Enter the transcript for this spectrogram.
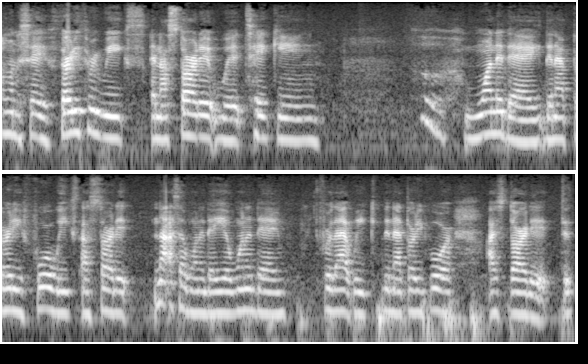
i want to say 33 weeks and i started with taking one a day. Then at 34 weeks i started not i said one a day yeah one a day for that week. Then at 34 i started to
